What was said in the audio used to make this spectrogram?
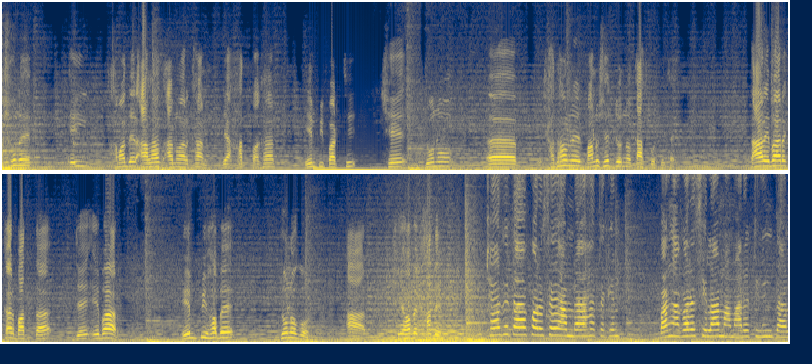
আসলে এই আমাদের আলহাজ আনোয়ার খান, যে হাত পাখার এমপি প্রার্থী, সে জন সাধারণের মানুষের জন্য কাজ করতে চায়। তার এবারকার বার্তা যে এবার এমপি হবে জনগণ। আর সে হবে খাদেম। সহযোগিতা করেছে আমরা থেকে বাঙা ঘরে ছিলাম আমার টিন দান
